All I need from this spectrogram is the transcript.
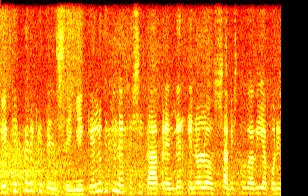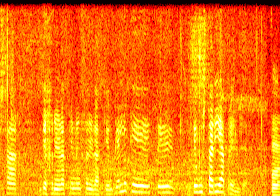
¿Qué, esperes que te enseñe? ¿Qué es lo que tú necesitas aprender que no lo sabes todavía por esa de generación en generación? ¿Qué es lo que te, gustaría aprender? Pues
